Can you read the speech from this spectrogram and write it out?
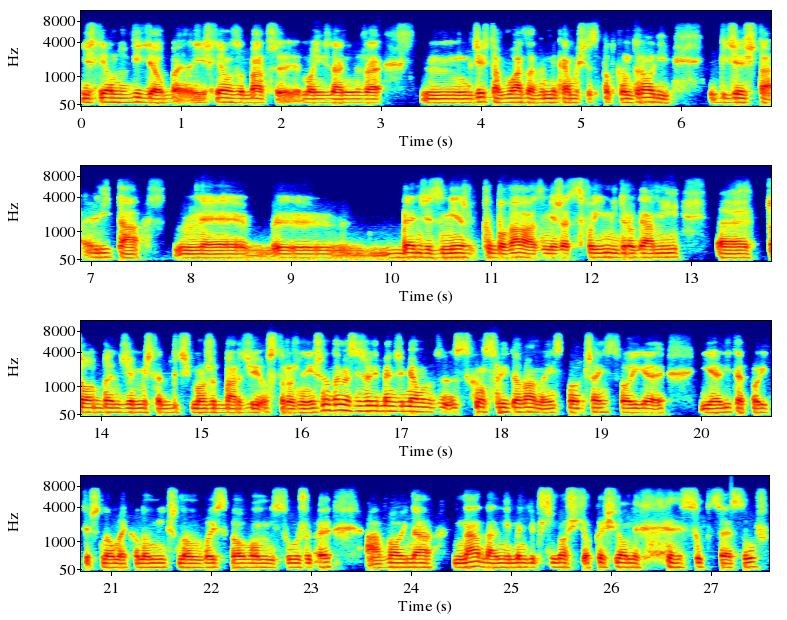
Jeśli on widziałby, jeśli on zobaczy, moim zdaniem, że mm, gdzieś ta władza wymyka mu się spod kontroli, gdzieś ta elita mm, y, będzie zmierz- próbowała zmierzać swoimi drogami, e, to będzie, myślę, być może bardziej ostrożniejszy. Natomiast jeżeli będzie miał skonsolidowane i społeczeństwo, i, i elitę polityczną, ekonomiczną, wojskową i służby, a wojna nadal nie będzie przynosić określonych e, sukcesów,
